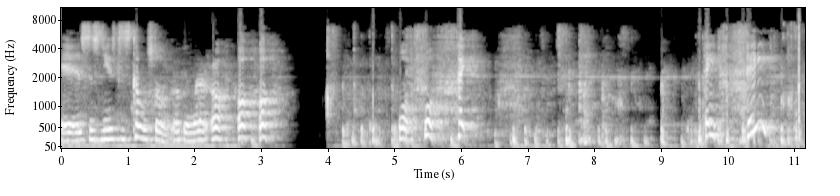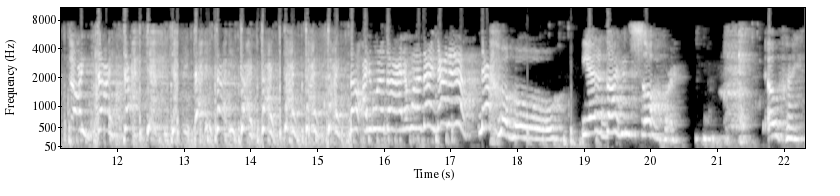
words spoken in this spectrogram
It's just used as cobblestone. Okay, whatever. Oh, oh, oh! Whoa, whoa, hey! Hey, hey! Die, die, die, die, die, die, die, die, die, die, die, die! No, I don't wanna die, I don't wanna die! No, no, no! No! He had a diamond sword! Oh my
